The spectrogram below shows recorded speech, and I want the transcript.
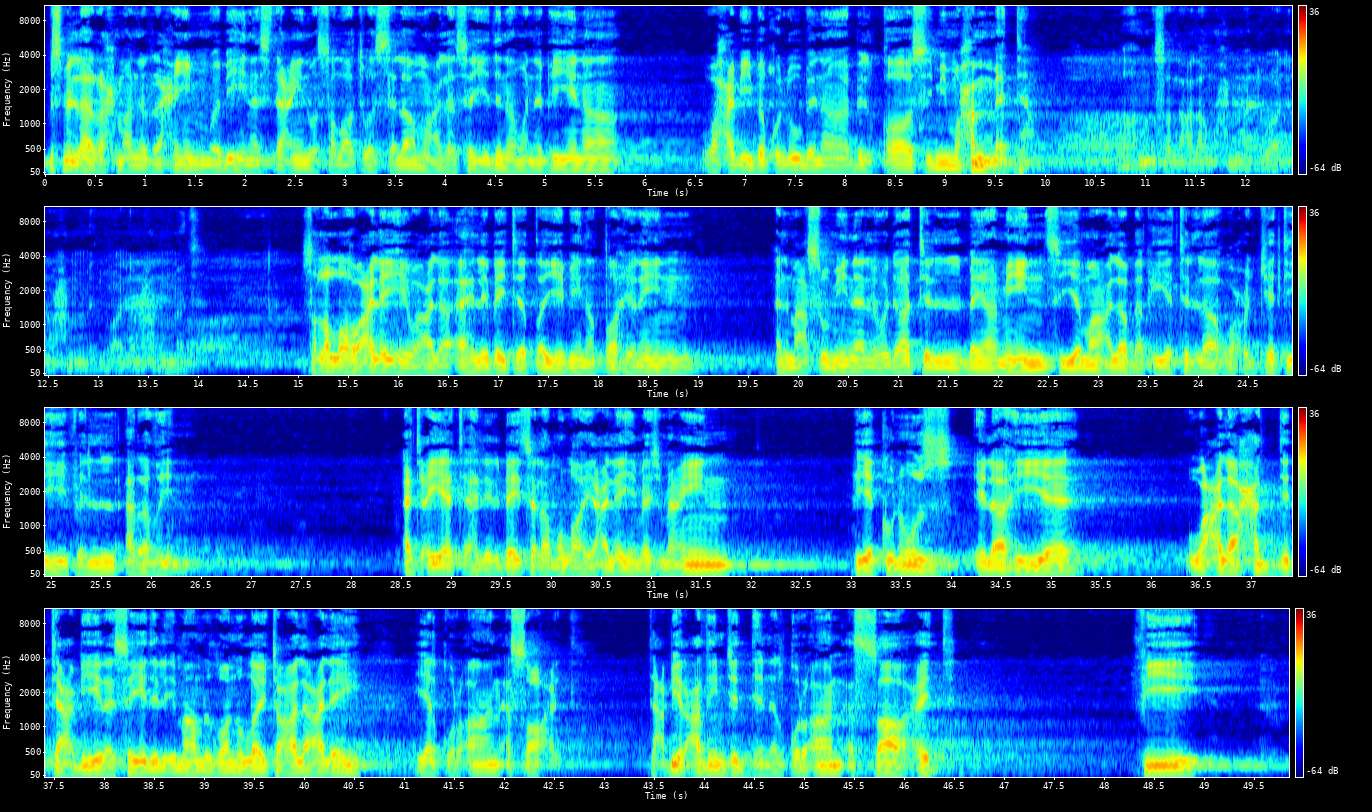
بسم الله الرحمن الرحيم وبه نستعين والصلاة والسلام على سيدنا ونبينا وحبيب قلوبنا بالقاسم محمد. اللهم صل على محمد وآل محمد وآل محمد. صلى الله عليه وعلى أهل بيته الطيبين الطاهرين المعصومين الهداة البيامين سيما على بقية الله وحجته في الأراضين. أدعية أهل البيت سلام الله عليهم أجمعين. هي كنوز إلهية وعلى حد تعبير السيد الإمام رضوان الله تعالى عليه. هي القرآن الصاعد. تعبير عظيم جدا. القرآن الصاعد. في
